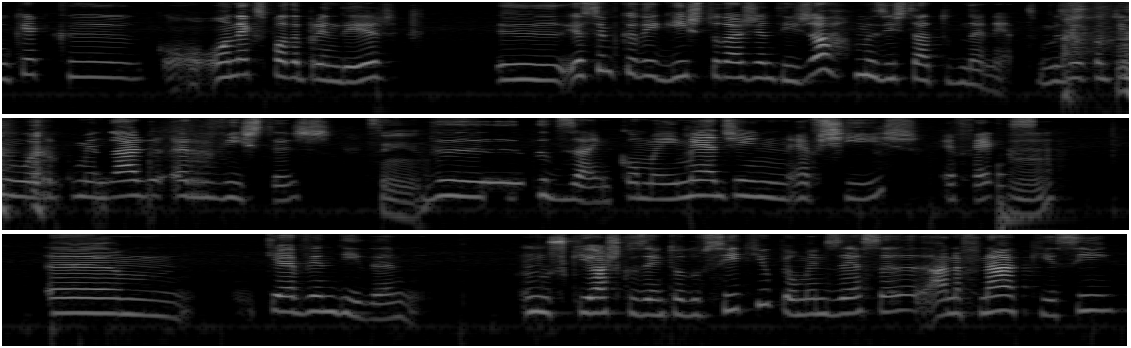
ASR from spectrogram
o que é que. onde é que se pode aprender. Uh, eu sempre que eu digo isto, toda a gente diz: Ah, mas isto está tudo na net. Mas eu continuo a recomendar as revistas de, de, desenho, como a Imagine FX, FX uhum. um, que é vendida nos quiosques em todo o sítio, pelo menos essa, há na FNAC e assim.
